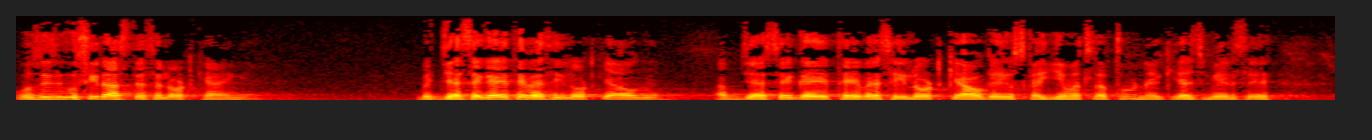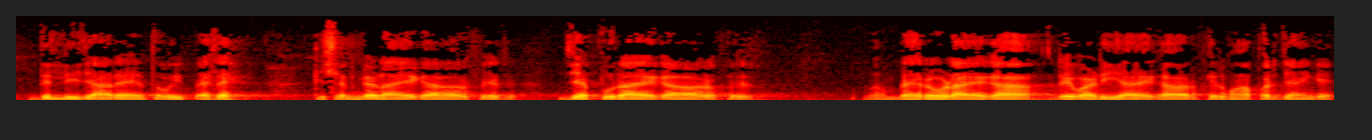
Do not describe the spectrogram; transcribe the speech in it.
उसी उसी रास्ते से लौट के आएँगे। भाई जैसे गए थे वैसे ही लौट के आओगे। अब जैसे गए थे वैसे ही लौट के आओगे, उसका ये मतलब थोड़ा नहीं कि अजमेर से दिल्ली जा रहे हैं तो वही पहले किशनगढ़ आएगा और फिर जयपुर आएगा और फिर बहरोड आएगा, रेवाड़ी आएगा और फिर वहाँ पर जाएँगे।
